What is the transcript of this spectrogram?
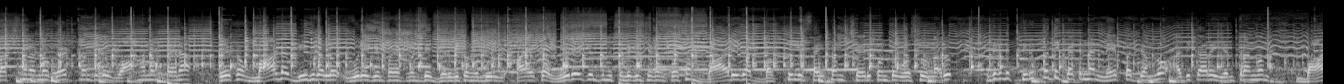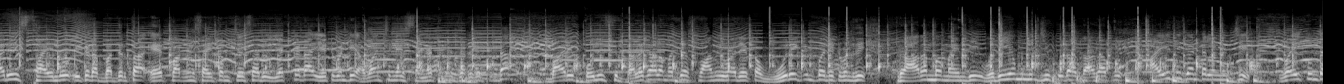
లక్ష్మణను గరుత్మంతుడి వాహనం పైన ఈ యొక్క మాడ వీధులలో ఊరేగింపునటువంటి జరుగుతున్నది. ఆ యొక్క ఊరేగింపును తొలగించడం కోసం భారీగా భక్తులు సైతం చేరుకుంటూ వస్తున్నారు. ఎందుకంటే తిరుపతి కట్టిన నేపథ్యంలో అధికార యంత్రాంగం భారీ స్థాయిలో ఇక్కడ భద్రతా ఏర్పాట్లను సైతం చేశారు. ఎక్కడ ఎటువంటి అవాంఛనీయ సంఘటనలు జరగకుండా భారీ పోలీసు బలగాల మధ్య స్వామివారి యొక్క ఊరేగింపు అనేటువంటిది ప్రారంభమైంది. ఉదయం నుంచి కూడా దాదాపు ఐదు గంటల నుంచి వైకుంఠ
